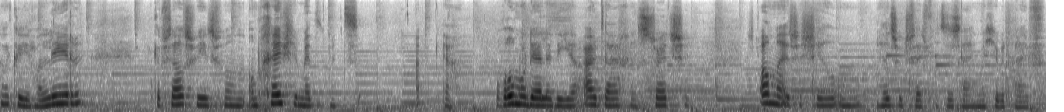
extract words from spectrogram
Daar kun je van leren. Ik heb zelfs zoiets van omgeef je met, met ja, rolmodellen die je uitdagen en stretchen. Allemaal essentieel om heel succesvol te zijn met je bedrijf.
